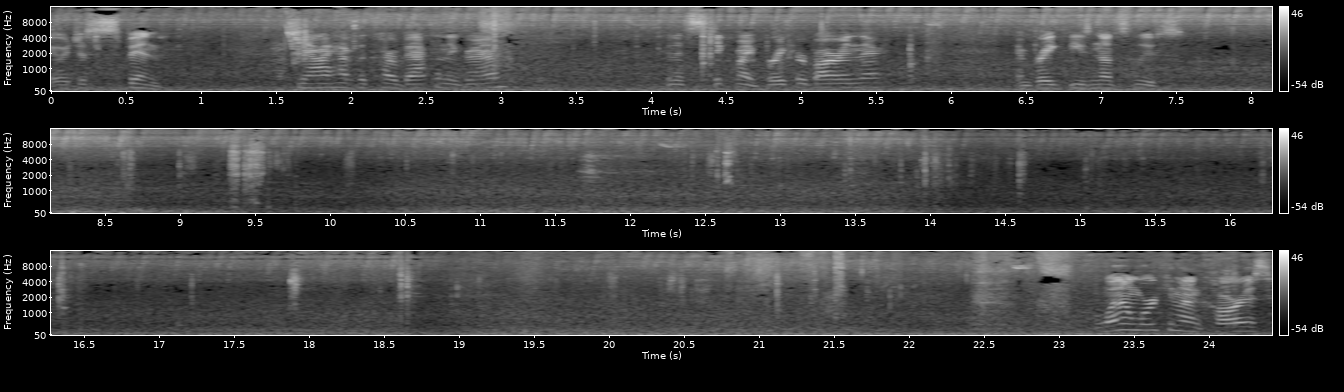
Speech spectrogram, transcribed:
it would just spin. Now I have the car back on the ground. I'm gonna stick my breaker bar in there and break these nuts loose. When I'm working on cars,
